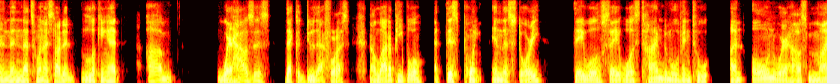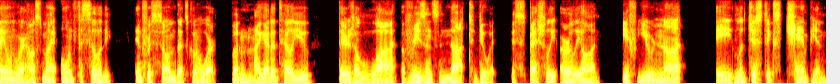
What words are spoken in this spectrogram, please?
and then that's when I started looking at um, warehouses that could do that for us. Now, a lot of people at this point in the story, they will say, well, it's time to move into an own warehouse, my own warehouse, my own facility. And for some, that's going to work. But mm-hmm. I got to tell you, there's a lot of reasons not to do it, especially early on. If you're not a logistics champion,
